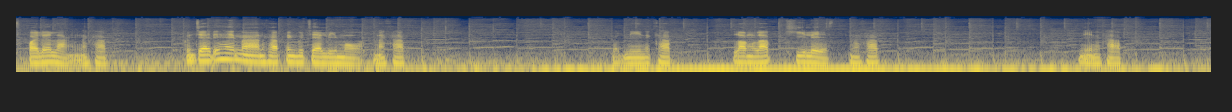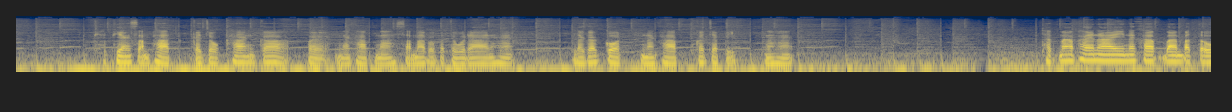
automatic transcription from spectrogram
สปอยเลอร์หลังนะครับกุญแจที่ให้มานะครับเป็นกุญแจรีโมทนะครับแบบนี้นะครับรองรับคีย์เลสนะครับนี่นะครับเพียงสัมผัสกระจกข้างก็เปิดนะครับนะสามารถเปิดประตูได้นะฮะแล้วก็กดนะครับก็จะปิดนะฮะถัดมาภายในนะครับบานประตู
